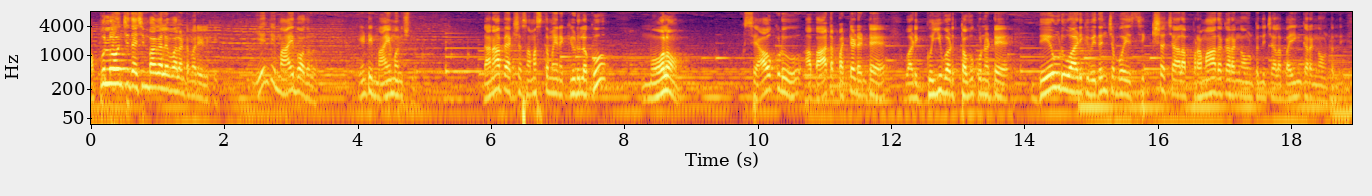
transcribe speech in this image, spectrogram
అప్పుల్లోంచి దశంభాగాలు ఇవ్వాలంట మరి వీళ్ళకి. ఏంటి మాయబోధలు ఏంటి మాయ మనుషులు? ధనాపేక్ష సమస్తమైన కీడులకు మూలం. సేవకుడు ఆ బాట పట్టాడంటే వాడి గొయ్యి వాడు తవ్వుకున్నట్టే దేవుడు వాడికి విధించబోయే శిక్ష చాలా ప్రమాదకరంగా ఉంటుంది చాలా భయంకరంగా ఉంటుంది.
